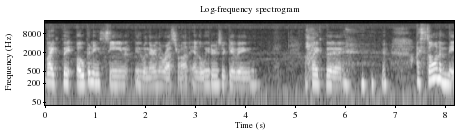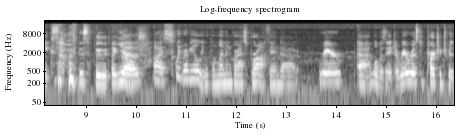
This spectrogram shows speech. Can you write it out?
like the opening scene is when they're in the restaurant and the waiters are giving like the. I still want to make some of this food, like the, Yes. uh, squid ravioli with a lemongrass broth and uh, rare, uh, what was it? A rare roasted partridge with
